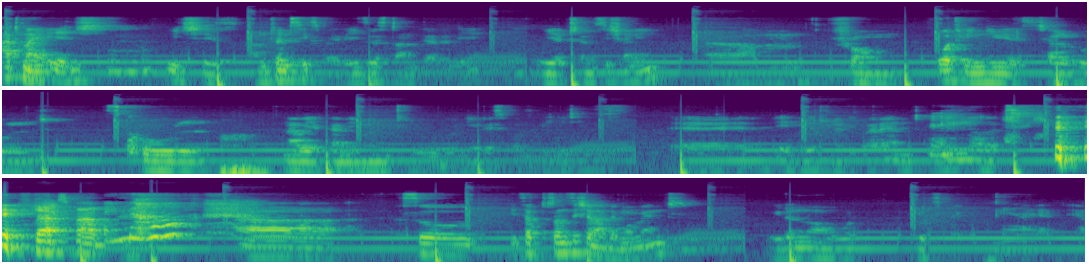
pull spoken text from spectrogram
at my age, Mm-hmm. which is I'm 26 by the way, just turned the other day. We are transitioning um, from what we knew as childhood, school. Now we are coming into know that i know Uh, so it's a transition at the moment. We don't know what looks like Yeah. Yeah.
